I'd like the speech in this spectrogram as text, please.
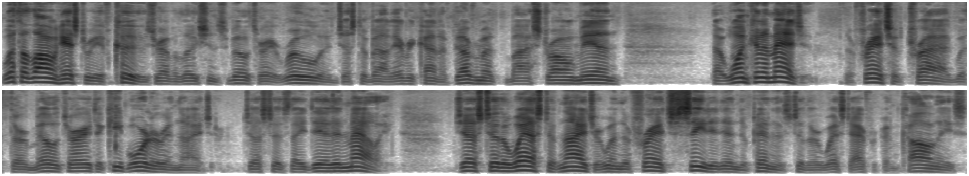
with a long history of coups, revolutions, military rule, and just about every kind of government by strong men that one can imagine. The French have tried with their military to keep order in Niger, just as they did in Mali, just to the west of Niger when the French ceded independence to their West African colonies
